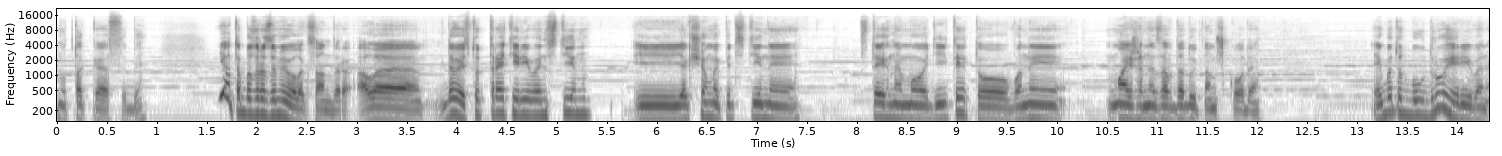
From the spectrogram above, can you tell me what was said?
Ну таке собі. Я тебе зрозумів, Олександр, але дивись, тут третій рівень стін, і якщо ми під стіни встигнемо дійти, то вони майже не завдадуть нам шкоди. Якби тут був другий рівень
